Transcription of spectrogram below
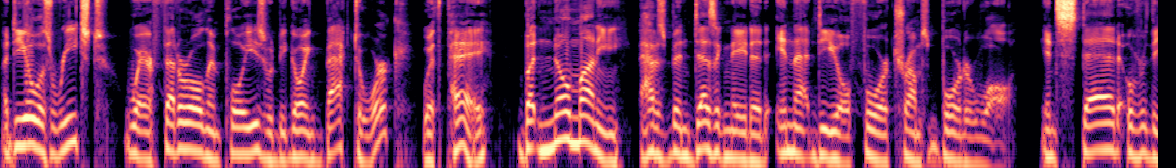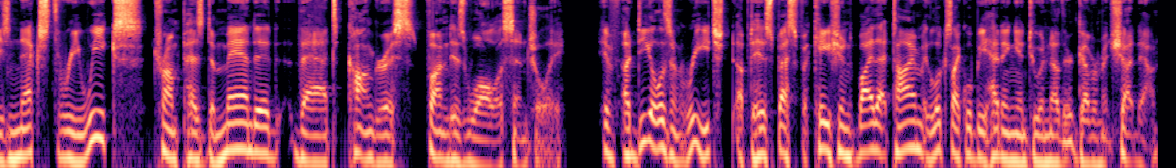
A deal was reached where federal employees would be going back to work with pay, but no money has been designated in that deal for Trump's border wall. Instead, over these next three weeks, Trump has demanded that Congress fund his wall essentially. If a deal isn't reached up to his specifications by that time, it looks like we'll be heading into another government shutdown.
